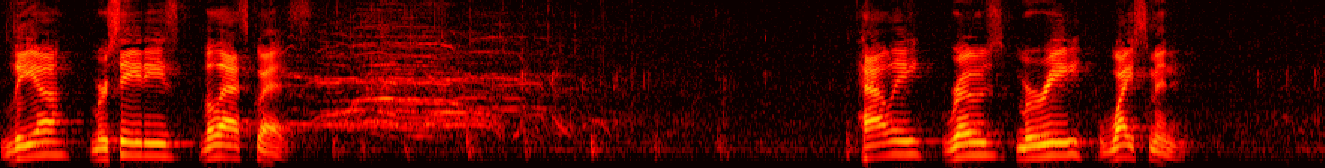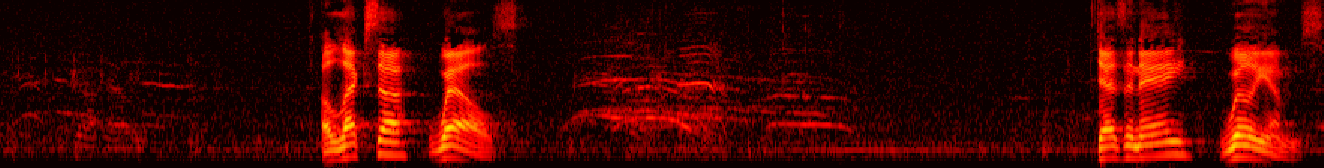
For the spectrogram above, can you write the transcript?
Leah Mercedes Velasquez. Hallie Rose Marie Weissman. Alexa Wells. Desanay Williams.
